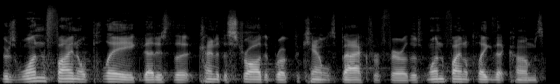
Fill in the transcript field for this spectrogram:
there's one final plague that is the kind of the straw that broke the camel's back for Pharaoh. There's one final plague that comes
